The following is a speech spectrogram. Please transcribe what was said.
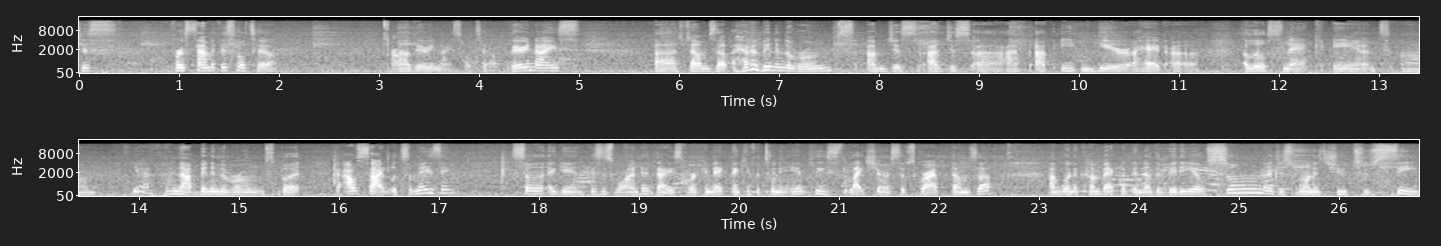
just first time at this hotel. Uh, very nice hotel. Very nice uh, thumbs up. I haven't been in the rooms. I'm just, I've just, uh, I've, I've eaten here. I had uh, a little snack and um, yeah, I've not been in the rooms, but the outside looks amazing. So again, this is Wanda Diaspora Connect. Thank you for tuning in. Please like, share, and subscribe. Thumbs up. I'm going to come back with another video soon. I just wanted you to see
